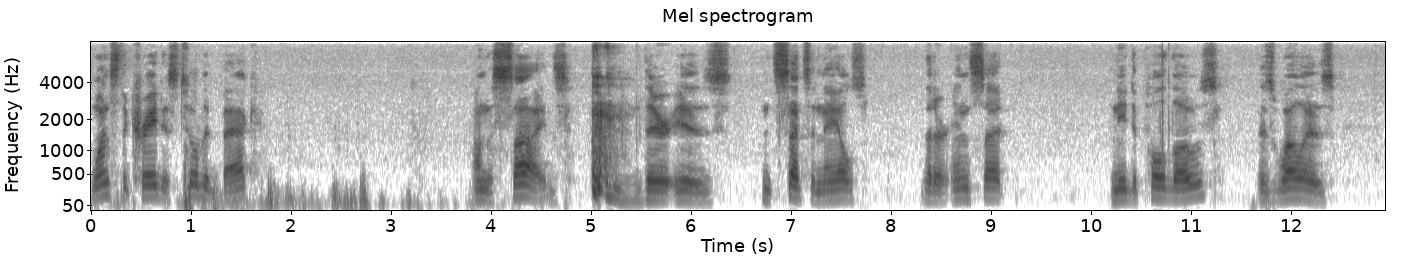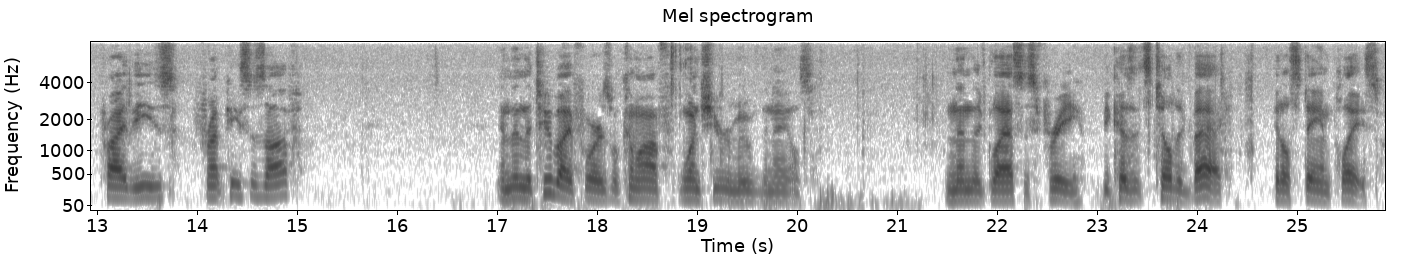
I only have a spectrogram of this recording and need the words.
once the crate is tilted back on the sides there is sets of nails that are inset. Need to pull those as well as pry these front pieces off. And then the 2x4s will come off once you remove the nails. And then the glass is free. Because it's tilted back it'll stay in place.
